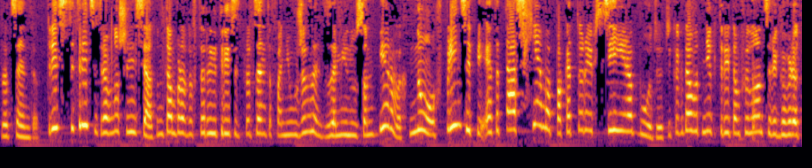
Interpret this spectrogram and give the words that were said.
30 и 30 равно 60. Ну, там, правда, вторые 30% они уже за, за минусом первых. Но, в принципе, это та схема, по которой все и работают. И когда вот некоторые там фрилансеры говорят,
